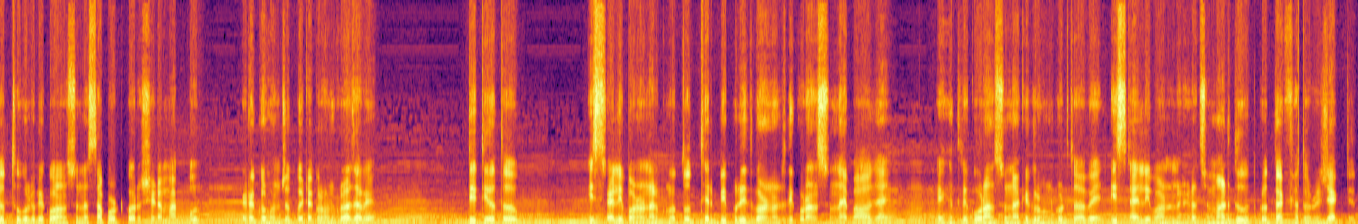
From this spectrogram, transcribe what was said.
তথ্যগুলোকে কোরআন সুন্না সাপোর্ট করে, সেটা মাকবুল এটা গ্রহণযোগ্য, এটা গ্রহণ করা যাবে। দ্বিতীয়ত, ইসরায়েলি বর্ণনার কোনো তথ্যের বিপরীত বর্ণনা যদি কোরআন, সুন্নায় পাওয়া যায়, এক্ষেত্রে কোরআন সুন্নাকে গ্রহণ করতে হবে, ইসরায়েলি বর্ণনা, সেটা হচ্ছে মারদুদ, প্রত্যাখ্যাত রিজেক্টেড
